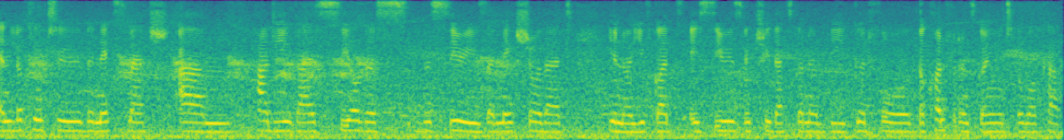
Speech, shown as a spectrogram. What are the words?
and looking to the next match, um, how do you guys seal this this series and make sure that you know you've got a series victory that's going to be good for the confidence going into the World Cup?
